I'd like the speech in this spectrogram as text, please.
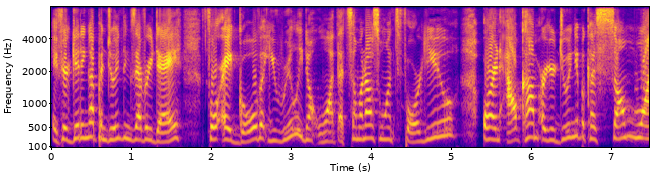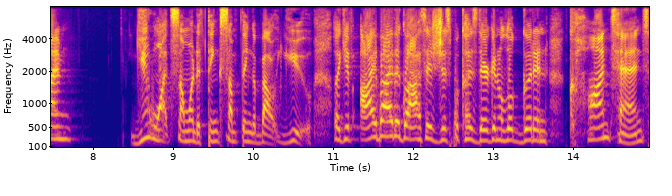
if you're getting up and doing things every day for a goal that you really don't want, that someone else wants for you, or an outcome, or you're doing it because someone you want someone to think something about you. Like if I buy the glasses just because they're going to look good in content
